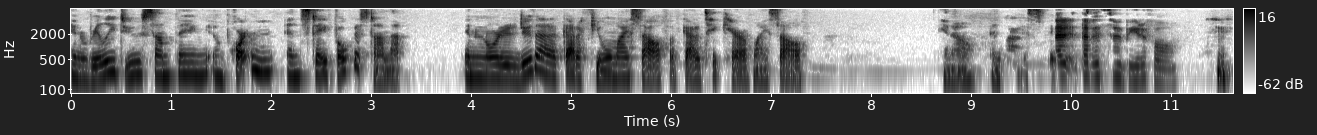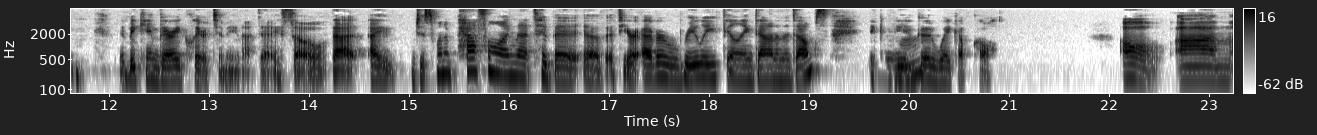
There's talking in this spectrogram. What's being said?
and really do something important and stay focused on that. And in order to do that, I've got to fuel myself. I've got to take care of myself. You know, and that, that is so beautiful. it became very clear to me that day. So that I just want to pass along that tidbit of if you're ever really feeling down in the dumps, it can be mm-hmm. a good wake up call. Oh, um,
